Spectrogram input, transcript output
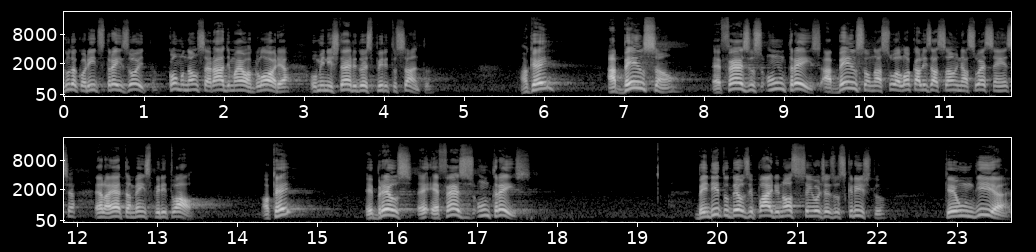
2 Coríntios 3, 8. Como não será de maior glória o ministério do Espírito Santo? Ok? A bênção Efésios 1, 3, a bênção na sua localização e na sua essência, ela é também espiritual. Ok? Hebreus, Efésios 1, 3. Bendito Deus e Pai de nosso Senhor Jesus Cristo, que um dia,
